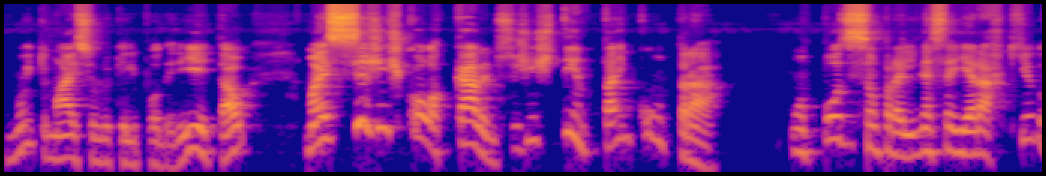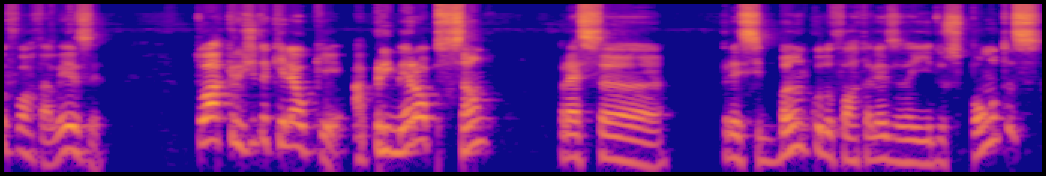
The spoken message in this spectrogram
muito mais sobre o que ele poderia e tal. Mas se a gente colocar, se a gente tentar encontrar uma posição para ele nessa hierarquia do Fortaleza, tu acredita que ele é o quê? A primeira opção para essa para esse banco do Fortaleza aí dos pontas?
